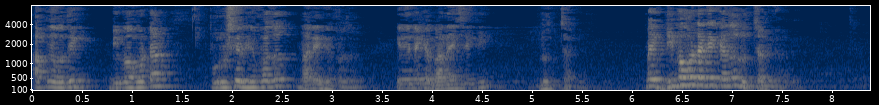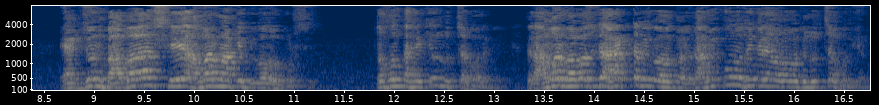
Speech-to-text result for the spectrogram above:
আপনি অধিক বিবাহটা পুরুষের হেফাজত, নারীর হেফাজত। কিন্তু এটাকে বানাইছে কি? লুচ্চামি। ভাই, বিবাহটাকে কেন লুচ্চামি হবে? একজন বাবা, সে আমার মাকে বিবাহ করছে। তখন তাকে কেউ লুচ্চা বলেনি। তাহলে আমার বাবা যদি আরেকটা বিবাহ করে আমি কোন অধিকারে আমার বাবাকে লুচ্চা বলি আমি?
